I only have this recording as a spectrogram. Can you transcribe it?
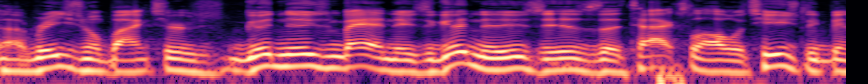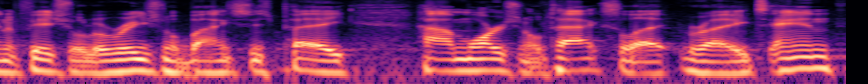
uh, regional banks. There's good news and bad news. The good news is the tax law was hugely beneficial to regional banks which pay high marginal tax rates, and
